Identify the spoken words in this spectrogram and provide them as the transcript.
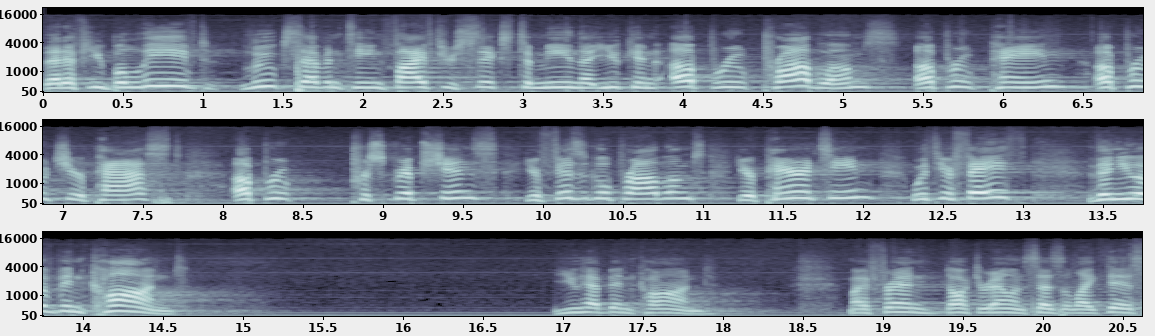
that if you believed Luke 17, 5 through 6 to mean that you can uproot problems, uproot pain, uproot your past, uproot prescriptions, your physical problems, your parenting with your faith, then you have been conned. You have been conned. My friend Dr. Ellen says it like this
